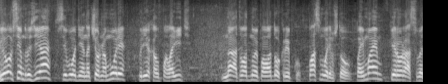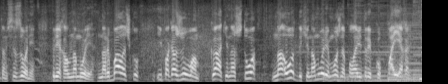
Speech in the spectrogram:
Клево всем, друзья! Сегодня на Черном море приехал половить на отводной поводок рыбку. Посмотрим, что поймаем. Первый раз в этом сезоне приехал на море на рыбалочку. И покажу вам, как и на что на отдыхе на море можно половить рыбку. Поехали!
